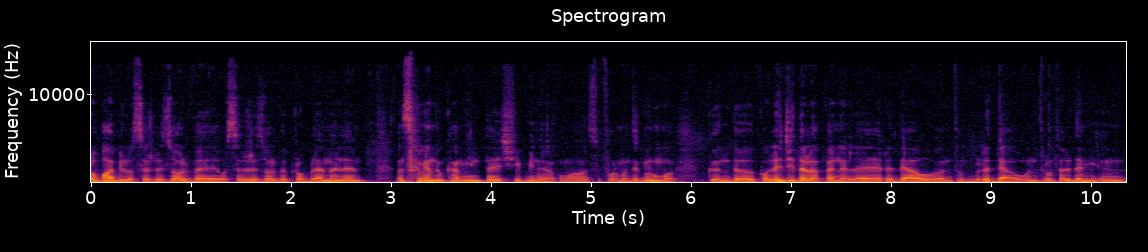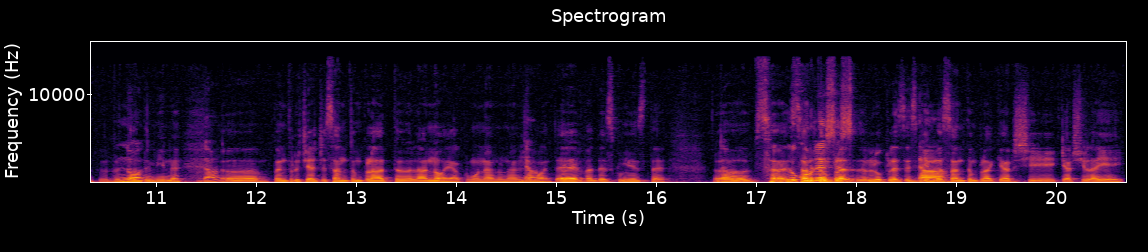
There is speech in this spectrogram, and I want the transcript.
probabil o să-și rezolve, o să rezolve problemele, însă mi-aduc aminte și bine, acum sub formă de glumă, când uh, colegii de la PNL râdeau, într- râdeau într-un fel de, râdeau de mine da? uh, pentru ceea ce s-a întâmplat uh, la noi acum un an, un an da. jumătate. E, vedeți cum este da. Uh, s-a, lucrurile, s-a se... lucrurile se schimbă, da. s-a întâmplat chiar și, chiar și la ei.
